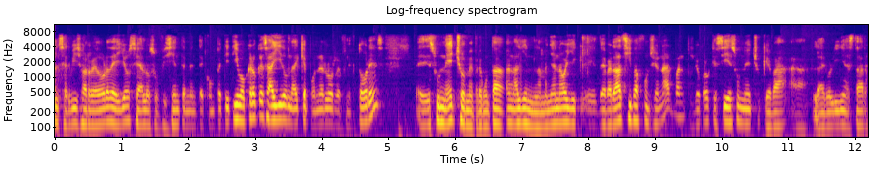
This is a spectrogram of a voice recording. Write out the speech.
el servicio alrededor de ellos sea lo suficientemente competitivo. Creo que es ahí donde hay que poner los reflectores. Es un hecho, me preguntaban alguien en la mañana, oye, ¿de verdad sí va a funcionar? Bueno, pues yo creo que sí es un hecho que va a la aerolínea a estar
